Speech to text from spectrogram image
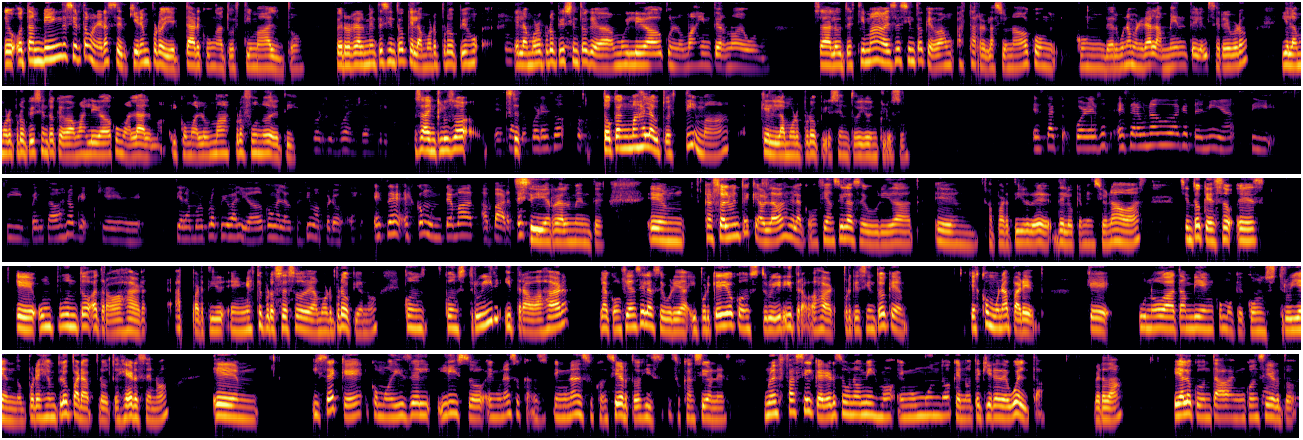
Eh, o también de cierta manera se quieren proyectar con autoestima alto pero realmente siento que el amor propio, el amor propio siento que va muy ligado con lo más interno de uno. O sea, la autoestima a veces siento que va hasta relacionado con, con de alguna manera la mente y el cerebro, y el amor propio siento que va más ligado como al alma y como a lo más profundo de ti. Por supuesto, sí. O sea, incluso por eso, tocan más el autoestima que el amor propio, siento yo incluso. Exacto, por eso esa era una duda que tenía, si, si pensabas lo que, que si el amor propio iba ligado con el autoestima, pero ese es como un tema aparte. Sí, realmente. Em, casualmente que hablabas de la confianza y la seguridad em, a partir de, de, lo que mencionabas, siento que eso es eh, un punto a trabajar a partir en este proceso de amor propio, ¿no? construir y trabajar la confianza y la seguridad. ¿Y por qué digo construir y trabajar? Porque siento que, que es como una pared que uno va también como que construyendo, por ejemplo, para protegerse, ¿no? Em, y sé que, como dice Lizo en una de sus, en una de sus conciertos y sus canciones, no es fácil quererse uno mismo en un mundo que no te quiere de vuelta, ¿verdad? Ella lo contaba en un concierto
